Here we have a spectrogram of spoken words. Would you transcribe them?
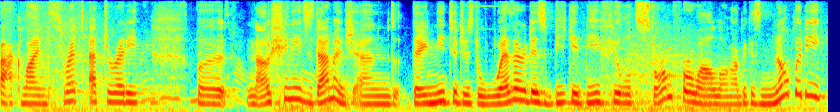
backline threat at the ready, but now she needs damage and they need to just weather this BKB fueled storm for a while longer because nobody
